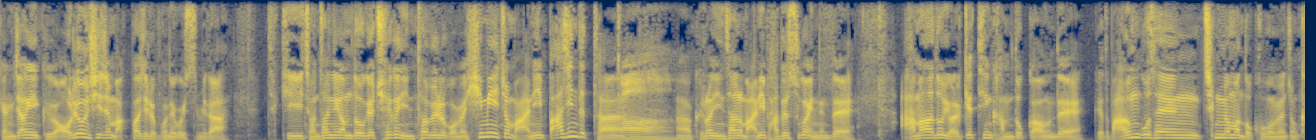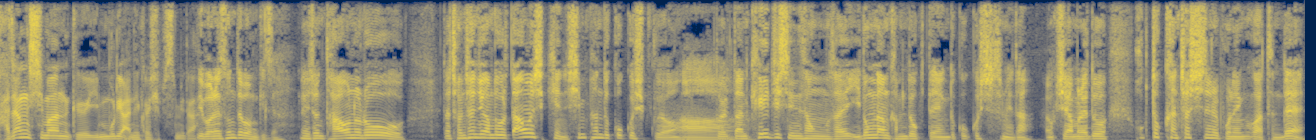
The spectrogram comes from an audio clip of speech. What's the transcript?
굉장히 그 어려운 시즌 막바지를 보내고 있습니다. 특히 전창진 감독의 최근 인터뷰를 보면 힘이 좀 많이 빠진 듯한 아. 아, 그런 인상을 많이 받을 수가 있는데 아마도 10개 팀 감독 가운데 그래도 마음고생 측면만 놓고 보면 좀 가장 심한 그 인물이 아닐까 싶습니다. 이번에 손대범 기자. 네, 전 다운으로 일단 전찬지 감독을 다운시킨 심판도 꼽고 싶고요. 아. 또 일단 KGC 인상공사의 이동남 감독 대행도 꼽고 싶습니다. 역시 아무래도 혹독한 첫 시즌을 보낸 것 같은데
